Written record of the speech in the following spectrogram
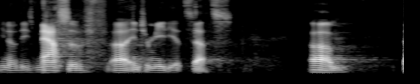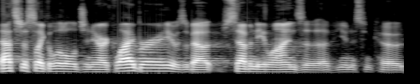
you know, these massive uh, intermediate sets. Um, that's just like a little generic library. It was about 70 lines of, of, Unison code.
